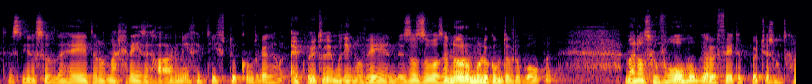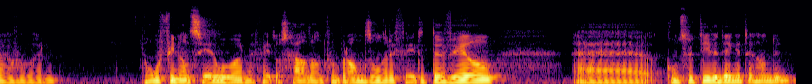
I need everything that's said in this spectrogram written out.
Het is niet alsof hij er met grijze haren effectief toekomt. Ik, ik weet wat ik moet innoveren. Dus dat was enorm moeilijk om te verkopen. Maar als gevolg ook dat we in feite putjes ontgraven waren. Gewoon financieel, we waren in feite ons geld aan het verbranden zonder in feite te veel eh, constructieve dingen te gaan doen.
